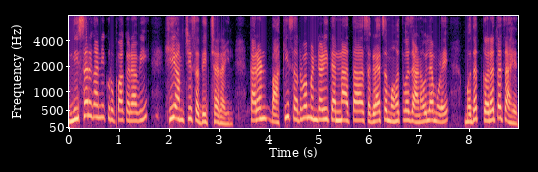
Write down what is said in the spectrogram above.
निसर्गाने कृपा करावी ही आमची सदिच्छा राहील. कारण बाकी सर्व मंडळी त्यांना आता सगळ्याचं महत्त्व जाणवल्यामुळे मदत करतच आहेत.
